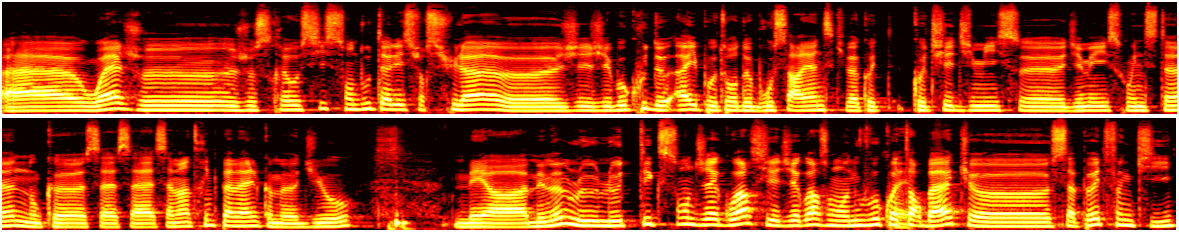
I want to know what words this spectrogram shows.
Euh, ouais, je, je serais aussi sans doute allé sur celui-là. Euh, j'ai j'ai beaucoup de hype autour de Bruce Arians qui va co- coacher Jimmy, euh, Jimmy Winston, donc euh, ça, ça, ça m'intrigue pas mal comme euh, duo. Mais, euh, mais même le, le Texan Jaguars, si les Jaguars ont un nouveau quarterback, euh, ça peut être funky.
